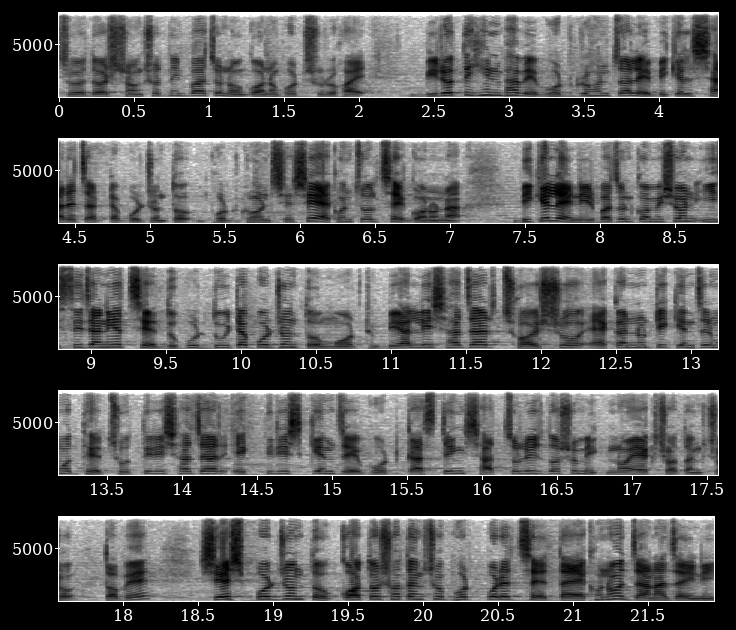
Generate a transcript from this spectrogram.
ত্রয়োদশ সংসদ নির্বাচন ও গণভোট শুরু হয়। বিরতিহীনভাবে ভোট গ্রহণ চলে বিকেল সাড়ে চারটা পর্যন্ত। ভোট গ্রহণ শেষে এখন চলছে গণনা। বিকেলে নির্বাচন কমিশন ইসি জানিয়েছে, দুপুর দুইটা পর্যন্ত মোট বিয়াল্লিশ হাজার ছয়শো একান্নটি কেন্দ্রের মধ্যে ছত্রিশ হাজার একত্রিশ কেন্দ্রে ভোট কাস্টিং সাতচল্লিশ দশমিক নয় এক শতাংশ। তবে শেষ পর্যন্ত কত শতাংশ ভোট পড়েছে তা এখনও জানা যায়নি।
